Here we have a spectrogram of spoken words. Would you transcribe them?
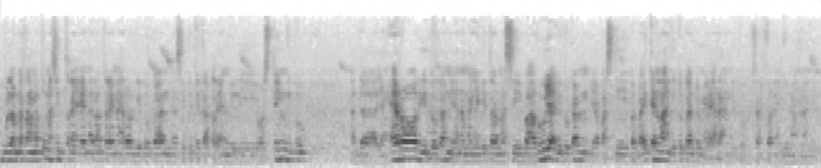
bulan pertama tuh masih try and error try and error gitu kan. Masih ketika kalian beli hosting gitu ada yang error gitu kan. Ya namanya kita masih baru ya gitu kan. Ya pasti perbaikan lah gitu kan pemeliharaan gitu servernya gimana gitu.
